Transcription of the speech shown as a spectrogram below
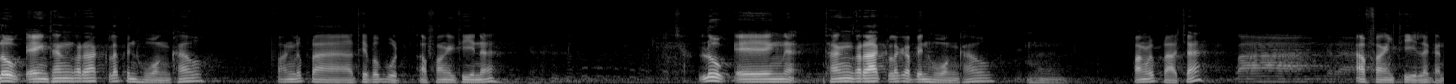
ลูกเองทั้งรักและเป็นห่วงเขา ฟังหรือเปล่าเทพบุตร เอาฟังอีกทีนะ ลูกเองเนี่ย ทั้งรักแล้วก็เป็นห่วงเขา ฟังหรือเปล่าจ๊ะบางกระ เอาฟังอีกทีแล้วกัน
